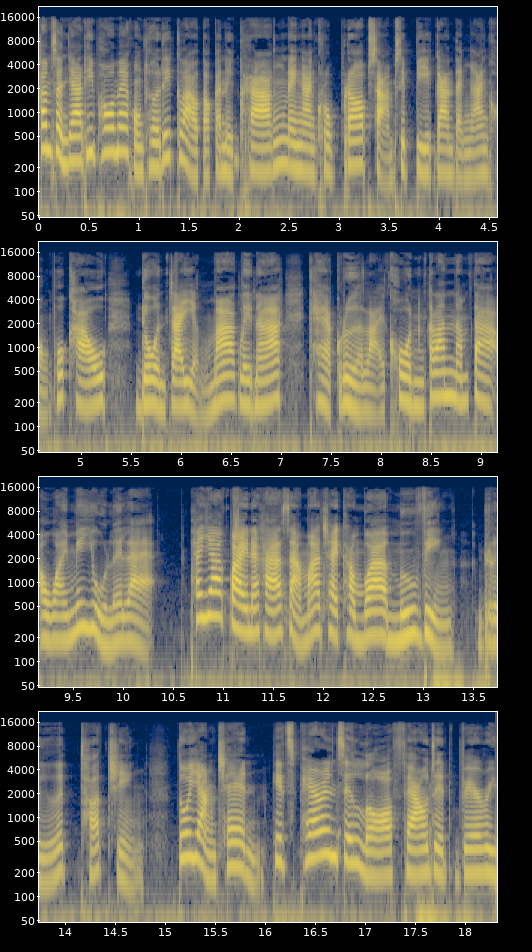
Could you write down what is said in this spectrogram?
คำสัญญาที่พ่อแม่ของเธอได้กล่าวต่อกันในครั้ง ในงานครบรอบ 30 ปีการแต่งงานของพวกเขา โดนใจอย่างมากเลยนะ แขกเรือหลายคนกลั้นน้ำตาเอาไว้ไม่อยู่เลยแหละ ถ้ายากไปนะคะ สามารถใช้คำว่า moving หรือ touching ตัวอย่างเช่น His parents-in-law found it very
